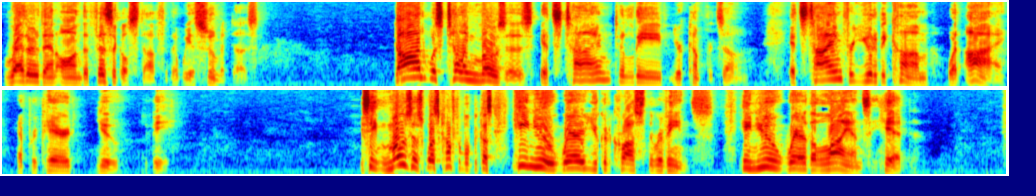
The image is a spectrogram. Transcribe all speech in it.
rather than on the physical stuff that we assume it does. God was telling Moses, it's time to leave your comfort zone. It's time for you to become what I have prepared you to be. You see, Moses was comfortable because he knew where you could cross the ravines. He knew where the lions hid.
